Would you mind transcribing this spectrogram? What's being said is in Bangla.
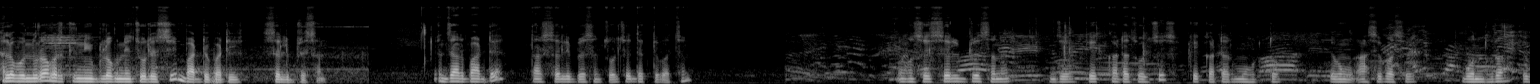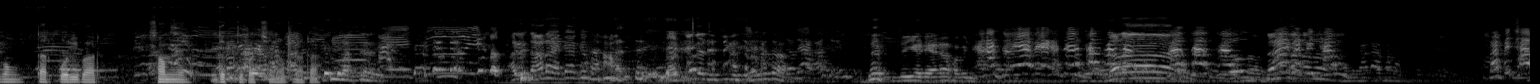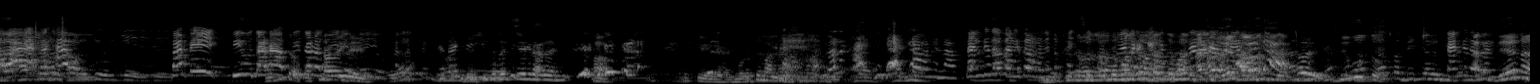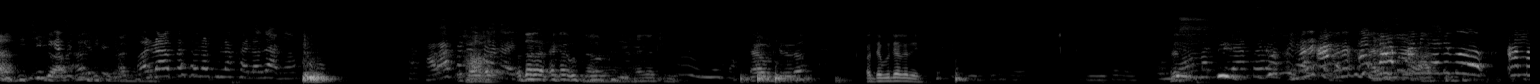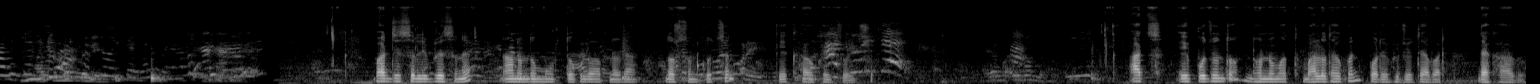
হ্যালো বন্ধুরা আবার একটি নিউ ব্লগ নিয়ে চলে এসেছি বার্থডে পার্টি সেলিব্রেশন যার বার্থডে তার সেলিব্রেশন চলছে দেখতে পাচ্ছেন। এবং সেই সেলিব্রেশনের যে কেক কাটা চলছে কেক কাটার মুহূর্ত এবং আশেপাশের বন্ধুরা এবং তার পরিবার সামনে দেখতে পাচ্ছেন আপনারা। পাপি থাও আরে থাও পাপি পিউ দাঁড়া পিউ দাঁড়া দুই দুই টানকে দাও টানকে দাও মানে তো খাইছি। টানকে দাও দে না। আছে ঠিক আছে আরে বার্থডে সেলিব্রেশনের আনন্দ মুহূর্তগুলো আপনারা দর্শন করছেন। কে খাওয়া খাই চলছে। আজ এই পর্যন্ত, ধন্যবাদ। ভালো থাকবেন। পরের ভিডিওতে আবার দেখা হবে।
